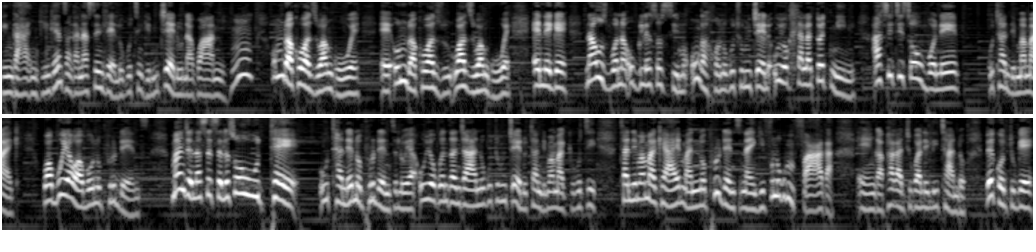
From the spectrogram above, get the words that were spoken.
ngingenza nganasindlela ukuthi ngimtshele unakwami hmm? umuntu wakho waziwa nguwe eh umuntu wakho waziwa nguwe. Ene-ke na uzibona ukuleso simo ungakhona ukuthi umtshele uyokuhlala totinini asithi sowubone uthanda imamakhe wabuya wabona uprudence. Manje nasesele sowuthe uthande noprudence loya uyokwenza njani ukuthi umtshele uthanda imamakhe ukuthi thanda imamakhe hayi mani noprudence naye ngifuna ukumfaka um ngaphakathi kwaleli thando. Begodwa-ke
